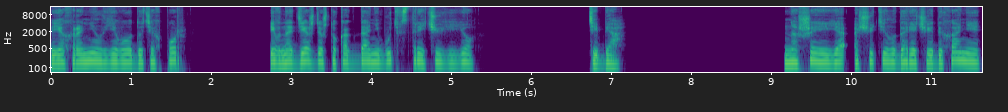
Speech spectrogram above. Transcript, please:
Я хранил его до тех пор и в надежде, что когда-нибудь встречу ее, тебя. На шее я ощутила горячее дыхание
